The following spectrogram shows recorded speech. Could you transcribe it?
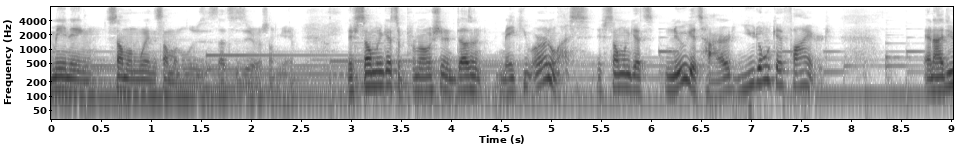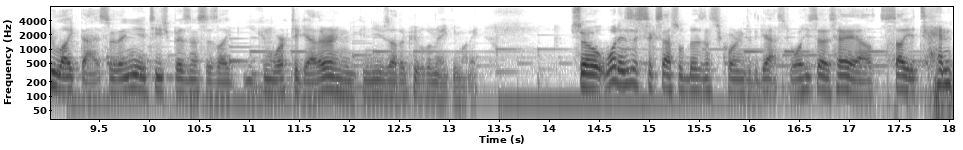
meaning someone wins, someone loses. That's a zero-sum game. If someone gets a promotion, it doesn't make you earn less. If someone gets new gets hired, you don't get fired. And I do like that. So they need to teach businesses like you can work together and you can use other people to make you money. So, what is a successful business according to the guest? Well, he says, Hey, I'll sell you 10%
